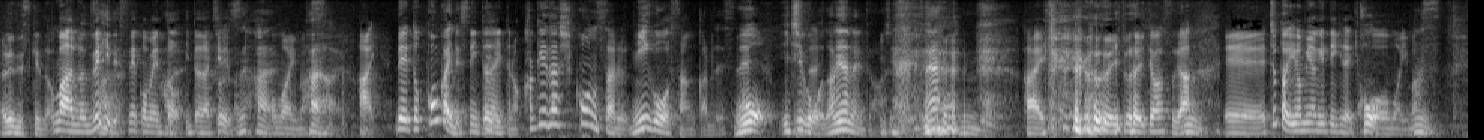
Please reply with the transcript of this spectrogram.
あれですけど、まあ、あのぜひですね、コメントいただければと思います。はいはい。はいで、えっと、今回ですねいただいたのは、駆け出しコンサル2号さんからですね。お一号は誰やねんって話ですよね。うん。はい、ということでいただいてますが、うん。えーちょっと読み上げていきたいと思います、えー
